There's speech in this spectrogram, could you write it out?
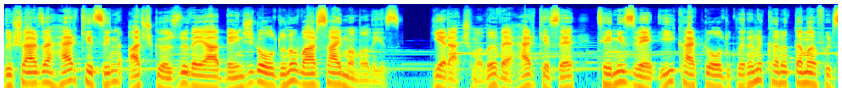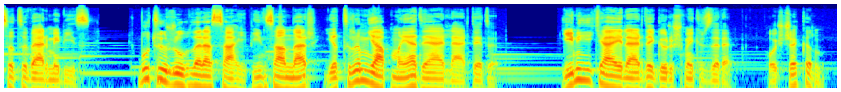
dışarıda herkesin açgözlü veya bencil olduğunu varsaymamalıyız. Yer açmalı ve herkese temiz ve iyi kalpli olduklarını kanıtlama fırsatı vermeliyiz. Bu tür ruhlara sahip insanlar yatırım yapmaya değerler dedi. Yeni hikayelerde görüşmek üzere. Hoşçakalın.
